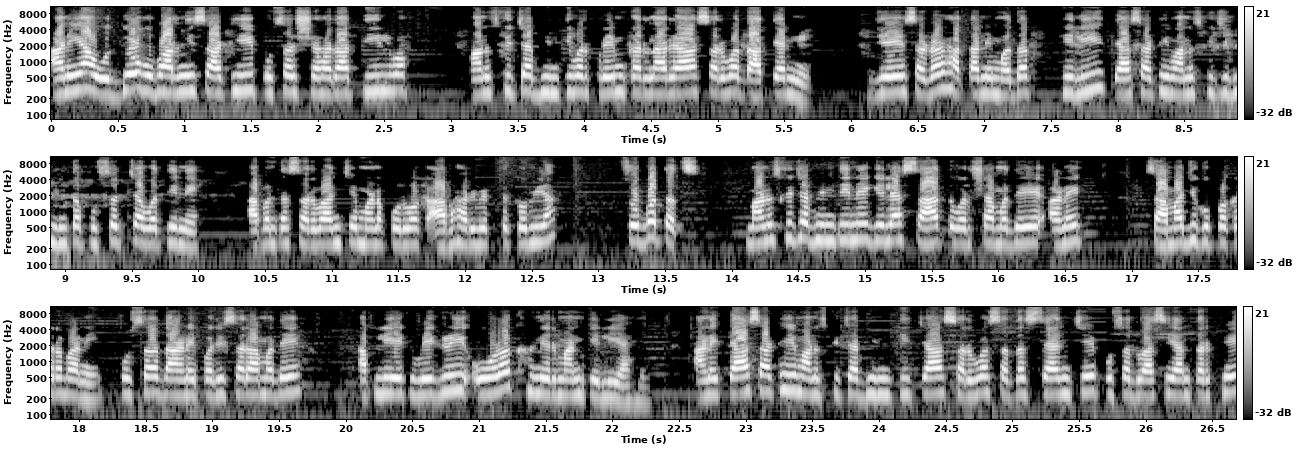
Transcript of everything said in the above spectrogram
आणि या उद्योग उभारणीसाठी पुसद शहरातील व माणुसकीच्या भिंतीवर प्रेम करणाऱ्या सर्व दात्यांनी जे सढळ हाताने मदत केली त्यासाठी माणुसकीची भिंत पुसदच्या वतीने आपण त्या सर्वांचे मनपूर्वक आभार व्यक्त करूया. सोबतच माणुसकीच्या भिंतीने गेल्या सात वर्षामध्ये अनेक सामाजिक उपक्रमाने पुसद आणि परिसरामध्ये आपली एक वेगळी ओळख निर्माण केली आहे. आणि त्यासाठी माणुसकीच्या भिंतीच्या सर्व सदस्यांचे पुसदवासियांतर्फे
